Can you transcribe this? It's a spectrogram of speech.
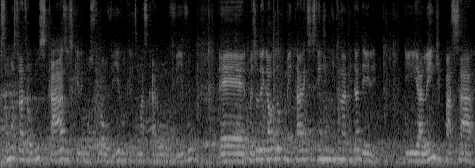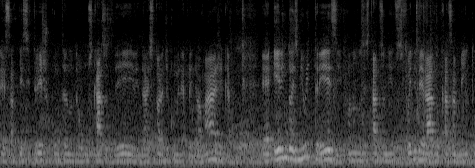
são mostrados alguns casos que ele mostrou ao vivo, que ele desmascarou ao vivo. É, mas o legal do documentário é que se estende muito na vida dele. E além de passar essa, esse trecho contando alguns casos dele, da história de como ele aprendeu a mágica, é, ele em 2013, quando nos Estados Unidos foi liberado o casamento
